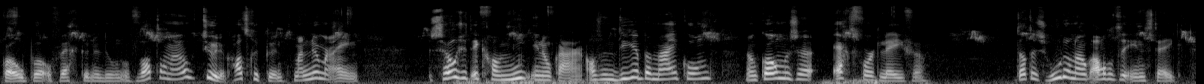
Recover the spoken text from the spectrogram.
kopen of weg kunnen doen of wat dan ook. Tuurlijk, had gekund. Maar nummer één, zo zit ik gewoon niet in elkaar. Als een dier bij mij komt, dan komen ze echt voor het leven. Dat is hoe dan ook altijd de insteek.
